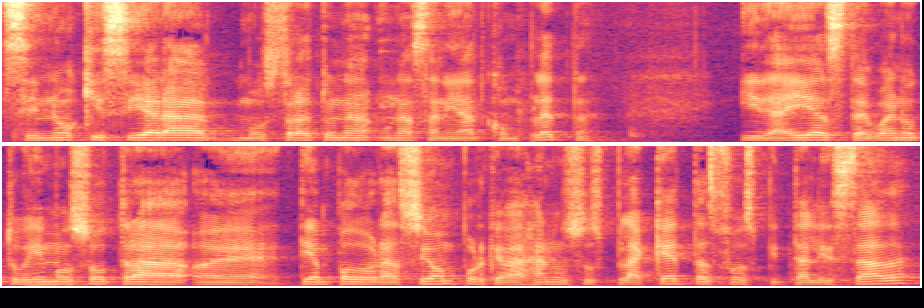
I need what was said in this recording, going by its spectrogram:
si no quisiera mostrarte una, una sanidad completa. Y de ahí, este, bueno, tuvimos otro eh, tiempo de oración porque bajaron sus plaquetas, fue hospitalizada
